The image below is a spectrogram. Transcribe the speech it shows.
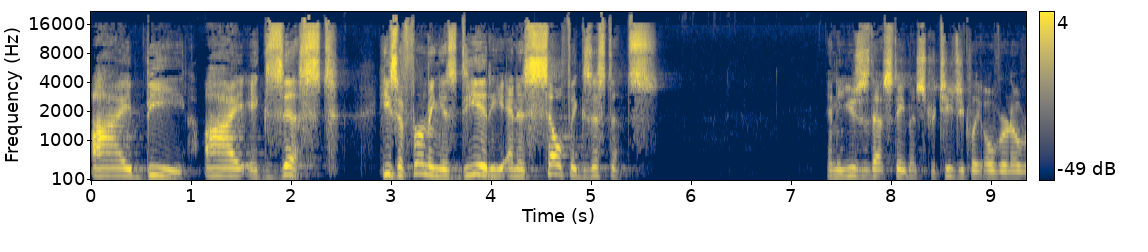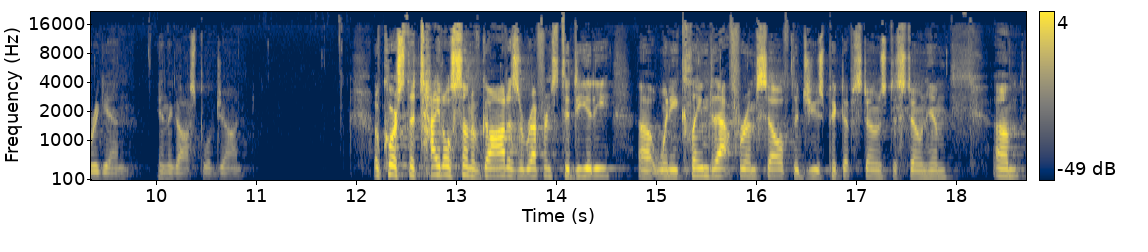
I be, I exist, he's affirming his deity and his self existence. And he uses that statement strategically over and over again in the Gospel of John. Of course, the title Son of God is a reference to deity. Uh, when he claimed that for himself, the Jews picked up stones to stone him. Um,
